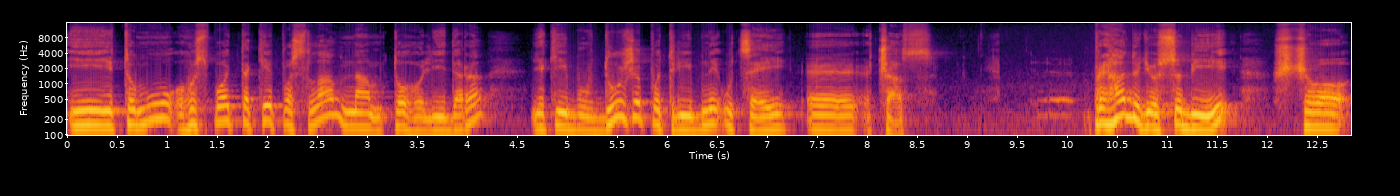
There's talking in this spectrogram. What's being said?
І тому Господь таки послав нам того лідера, який був дуже потрібний у цей е, час. Пригадую собі, що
